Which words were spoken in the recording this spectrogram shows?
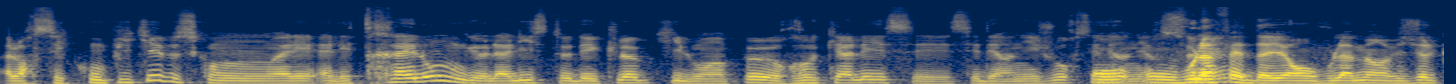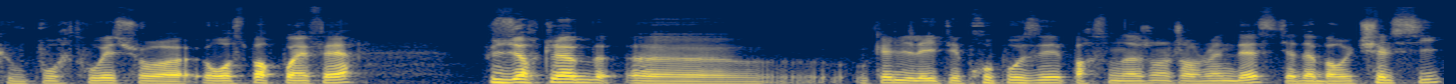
Alors c'est compliqué parce qu'elle est, elle est, très longue, la liste des clubs qui l'ont un peu recalé ces, derniers jours, ces on, dernières on semaines. vous l'a fait d'ailleurs, on vous la met en visuel que vous pourrez retrouver sur euh, eurosport.fr. Plusieurs clubs euh, auxquels il a été proposé par son agent George Mendes. Il y a d'abord eu Chelsea,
